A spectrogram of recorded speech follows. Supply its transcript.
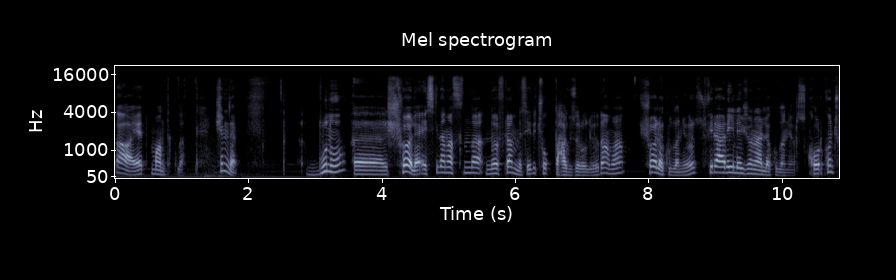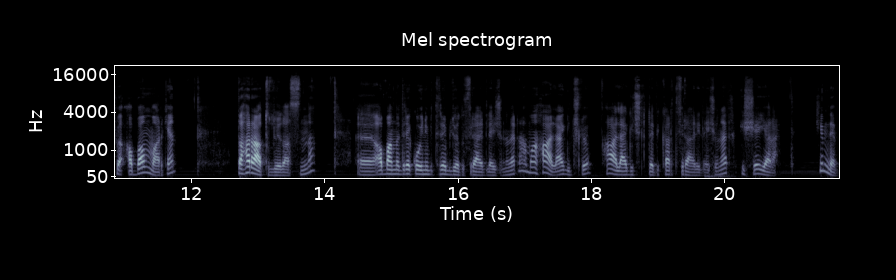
Gayet mantıklı. Şimdi bunu e, şöyle eskiden aslında nerflenmeseydi çok daha güzel oluyordu ama şöyle kullanıyoruz. Firari Legioner'le kullanıyoruz. Korkunç ve Aban varken daha rahat oluyordu aslında. E, Aban'la direkt oyunu bitirebiliyordu Firari Legioner ama hala güçlü. Hala güçlü de bir kart Firari Legioner işe yarar. Şimdi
